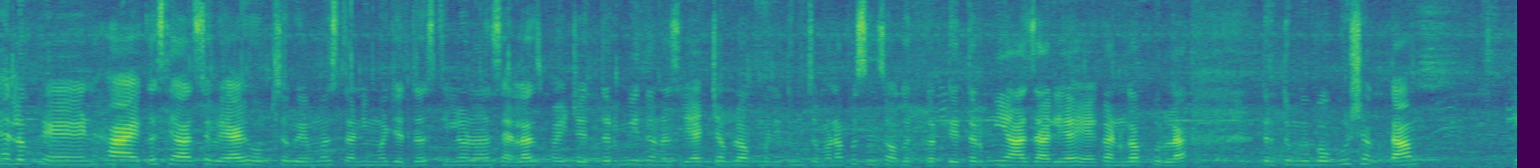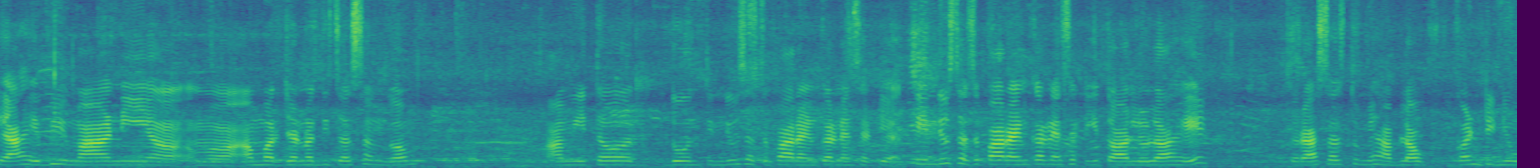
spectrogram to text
हॅलो फ्रेंड. हाय कसे आहात सगळे? आय होप सगळे मस्त आणि मजेत असतील असायलाच पाहिजे. तर मी धनश्री आजच्या ब्लॉगमध्ये तुमचं मनापासून स्वागत करते. तर मी आज आले आहे गणगापूरला. तर तुम्ही बघू शकता हे आहे भीमा आणि अमरजा नदीचा संगम. आम्ही इथं दोन तीन दिवसाचं पारायण करण्यासाठी तीन दिवसाचं पारायण करण्यासाठी इथं आलेलो आहे. तर असाच तुम्ही हा ब्लॉग कंटिन्यू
